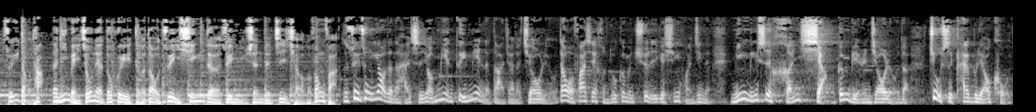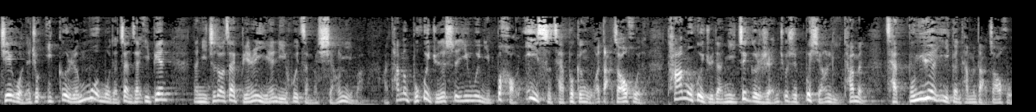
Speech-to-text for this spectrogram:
追到她。那你每周呢都会得到最新的追女生的技巧和方法。那最重要的呢，还是要面对面的大家的交流。但我发现很多哥们去了一个新环境呢，明明是很想跟别人交流的，就是开不了口，结果呢就一个人默默的站在一边。那你知道在别人眼里会怎么想你吗？他们不会觉得是因为你不好意思才不跟我打招呼的，他们会觉得你这个人就是不想理他们，才不愿意跟他们打招呼。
